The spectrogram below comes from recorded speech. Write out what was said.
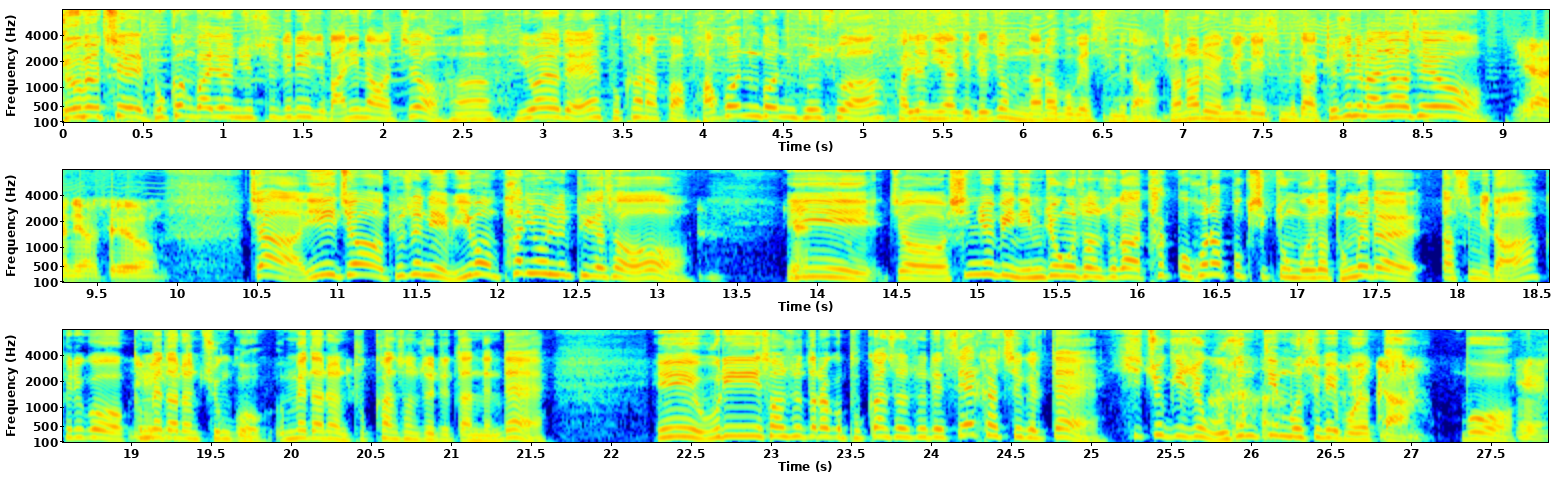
요 며칠 북한 관련 뉴스들이 많이 나왔죠. 어, 이화여대 북한학과 박원건 교수와 관련 이야기들 좀 나눠보겠습니다. 전화로 연결돼 있습니다. 교수님 안녕하세요. 예, 안녕하세요. 자, 이 저 교수님 이번 파리 올림픽에서 이저 신유빈 임종훈 선수가 탁구 혼합복식 종목에서 동메달 땄습니다. 그리고 금메달은 중국, 은메달은 북한 선수들이 땄는데 이 우리 선수들하고 북한 선수들 셀카 찍을 때 희죽희죽 웃음 띤 모습이 보였다. 뭐 예,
